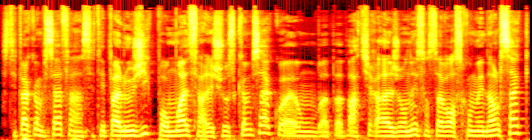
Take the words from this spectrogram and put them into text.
c'était pas comme ça. Enfin, c'était pas logique pour moi de faire les choses comme ça, quoi. On va pas partir à la journée sans savoir ce qu'on met dans le sac.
